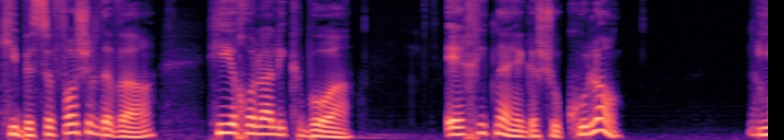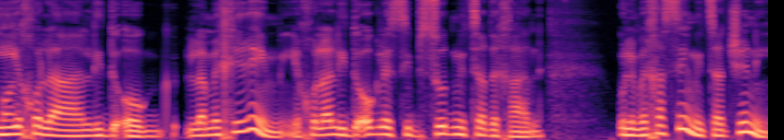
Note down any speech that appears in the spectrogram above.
כי בסופו של דבר, היא יכולה לקבוע איך יתנהג השוק כולו. נכון. היא יכולה לדאוג למחירים, היא יכולה לדאוג לסבסוד מצד אחד ולמכסים מצד שני.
